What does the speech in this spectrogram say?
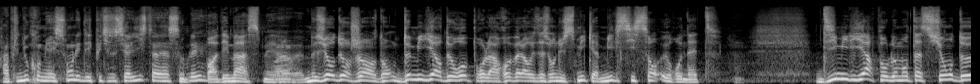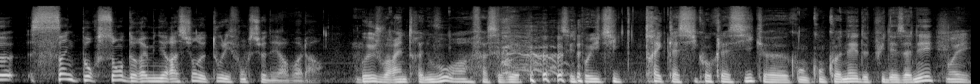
Rappelez-nous combien ils sont les députés socialistes à l'Assemblée Pas des masses, mais euh, mesure d'urgence. Donc 2 milliards d'euros pour la revalorisation du SMIC à 1600 euros net. 10 milliards pour l'augmentation de 5% de rémunération de tous les fonctionnaires. Voilà. Oui, je vois rien de très nouveau. hein. Enfin, c'est des- c'est une politique très classico-classique euh, qu'on qu'on connaît depuis des années, Oui.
